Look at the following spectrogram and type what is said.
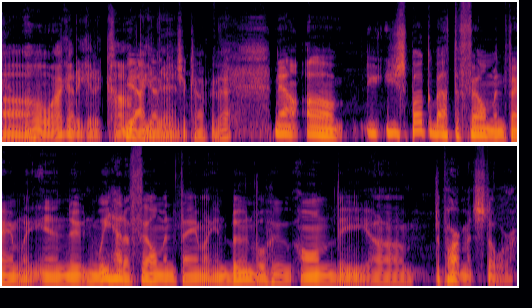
Uh, oh, I got to get a copy. Yeah, I got to get you a copy of that. Now, um, you, you, spoke about the Feldman family in Newton. We had a Feldman family in Booneville who owned the um, department store,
